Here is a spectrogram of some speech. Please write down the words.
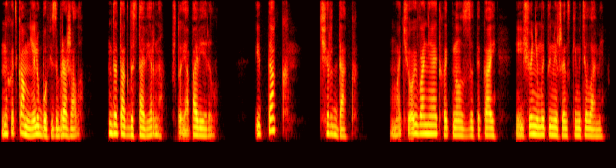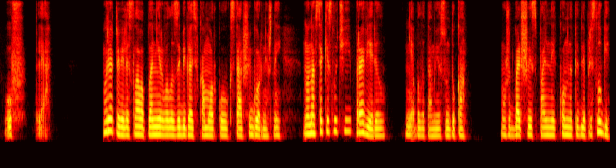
но хоть ко мне любовь изображала. Да так достоверно, что я поверил. Итак, чердак. Мочой воняет, хоть нос затыкай, и еще немытыми женскими телами. Уф, бля. Вряд ли Велеслава планировала забегать в коморку к старшей горничной, но на всякий случай проверил. Не было там ее сундука. Может, большие спальные комнаты для прислуги?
